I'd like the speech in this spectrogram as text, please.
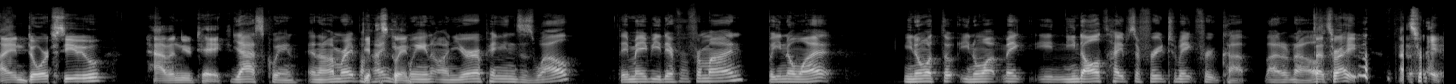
I endorse you having your take. Yes, Queen. And I'm right behind Yes, you, Queen. Queen, on your opinions as well. They may be different from mine, but you know what? You know what? The you know what make you need all types of fruit to make fruit cup. I don't know. That's right. That's right.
